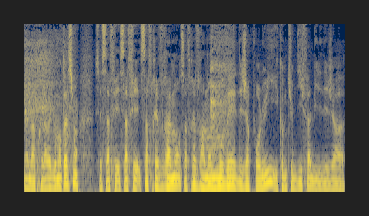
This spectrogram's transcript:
même après la réglementation. Ça fait ça fait ça ferait vraiment ça ferait vraiment mauvais déjà pour lui. Et comme tu le dis Fab il est déjà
